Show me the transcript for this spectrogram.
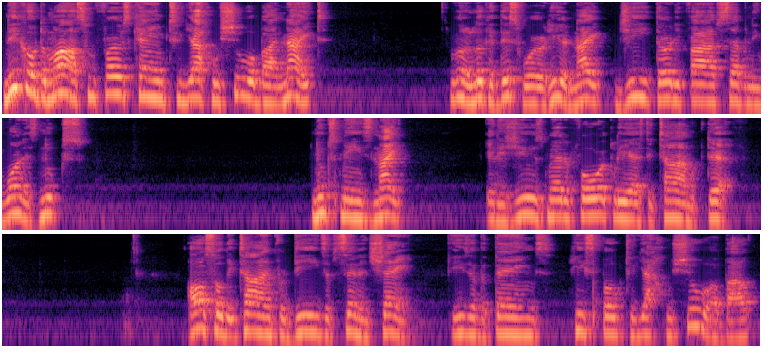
Nicodemus, who first came to Yahushua by night, we're going to look at this word here. Night G3571 is nukes. Nukes means night. It is used metaphorically as the time of death. Also, the time for deeds of sin and shame. These are the things he spoke to Yahushua about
